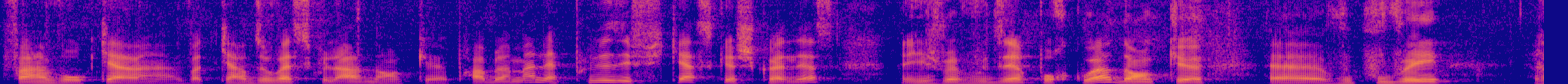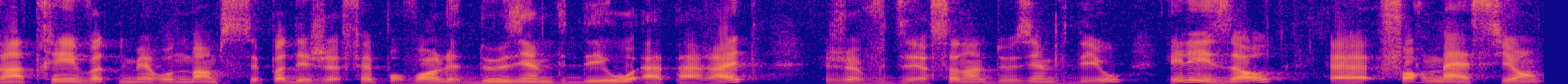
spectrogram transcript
faire votre cardiovasculaire. Donc, probablement la plus efficace que je connaisse. Et je vais vous dire pourquoi. Donc, vous pouvez rentrer votre numéro de membre si ce n'est pas déjà fait pour voir le deuxième vidéo apparaître. Je vais vous dire ça dans la deuxième vidéo. Et les autres, formations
